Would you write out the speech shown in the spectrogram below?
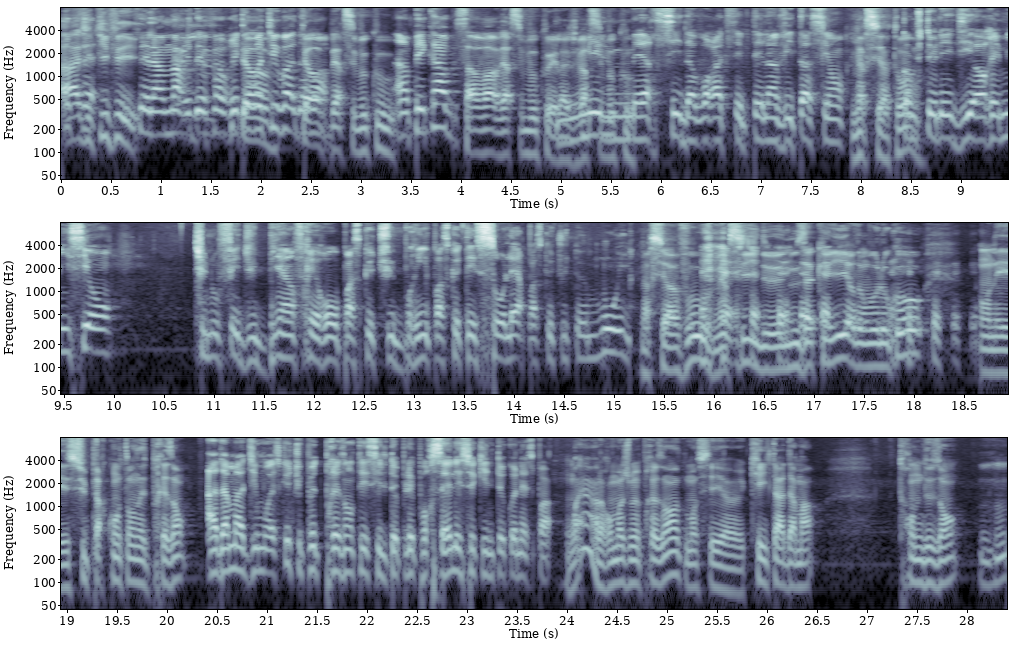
Ah, j'ai kiffé. C'est la marque de fabrique. Comment tu vas. Adama Merci beaucoup. Impeccable. Ça va, merci beaucoup, Elage. Merci beaucoup. merci d'avoir accepté l'invitation. Merci à toi. Comme je te l'ai dit hors émission, tu nous fais du bien, frérot, parce que tu brilles, parce que tu es solaire, parce que tu te mouilles. Merci à vous. Merci de nous accueillir dans vos locaux. On est super content d'être présent. Adama, dis-moi, est-ce que tu peux te présenter, s'il te plaît, pour celles et ceux qui ne te connaissent pas? Ouais, alors moi, je me présente. Moi, c'est euh, Keita Adama, 32 ans, Mhm.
